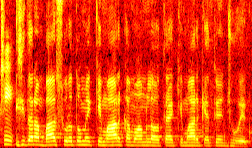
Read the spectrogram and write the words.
ٹھیک اسی طرح بعض صورتوں میں کمار کا معاملہ ہوتا ہے۔ کمار کہتے ہیں جوئے کو۔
